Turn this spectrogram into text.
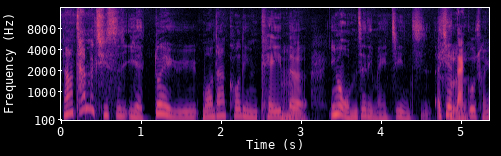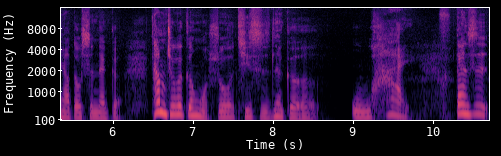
然后他们其实也对于 Monacolin K 的，因为我们这里没禁止，而且胆固醇药都是那个，他们就会跟我说，其实那个无害，但是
